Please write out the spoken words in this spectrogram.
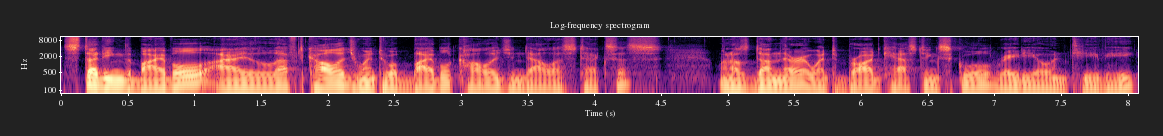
studying the Bible. I left college, went to a Bible college in Dallas, Texas. When I was done there, I went to broadcasting school, radio and TV.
